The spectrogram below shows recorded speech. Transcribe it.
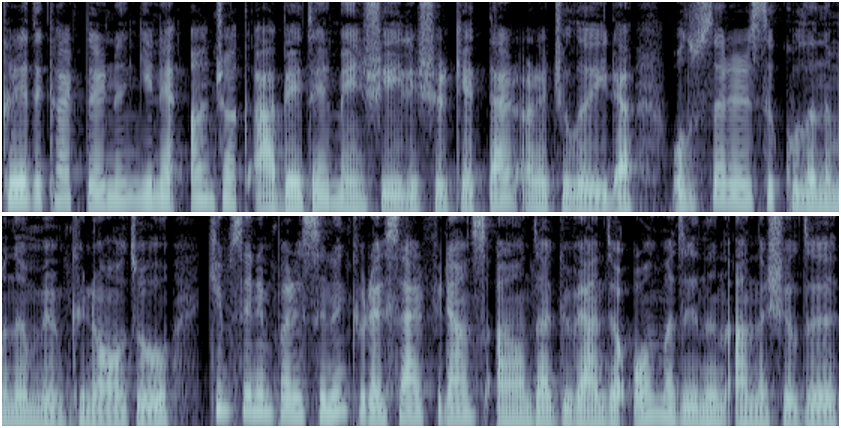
kredi kartlarının yine ancak ABD menşeili şirketler aracılığıyla uluslararası kullanımının mümkün olduğu, kimsenin parasının küresel finans ağında güvende olmadığının anlaşıldığı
